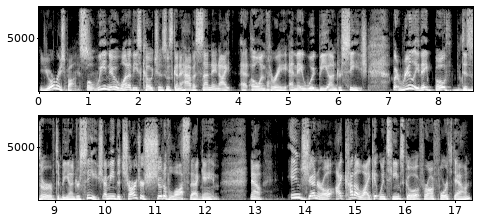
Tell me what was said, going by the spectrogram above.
your response. Well, we knew one of these coaches was going to have a Sunday night at 0 and 3 and they would be under siege. But really, they both deserve to be under siege. I mean, the Chargers should have lost that game. Now, in general, I kind of like it when teams go for on fourth down,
